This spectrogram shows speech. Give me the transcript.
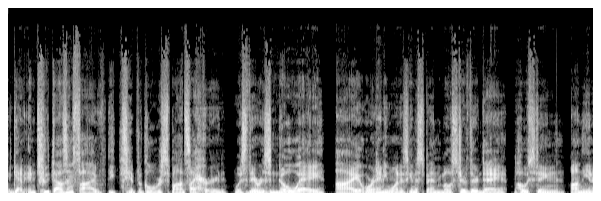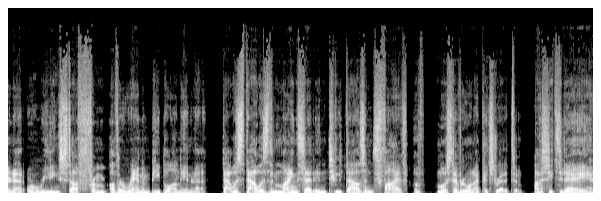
Again, in 2005, the typical response I heard was there is no way I or anyone is going to spend most of their day posting on the internet or reading stuff from other random people on the internet. That was that was the mindset in 2005 of most everyone I pitched Reddit to. Obviously, today,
